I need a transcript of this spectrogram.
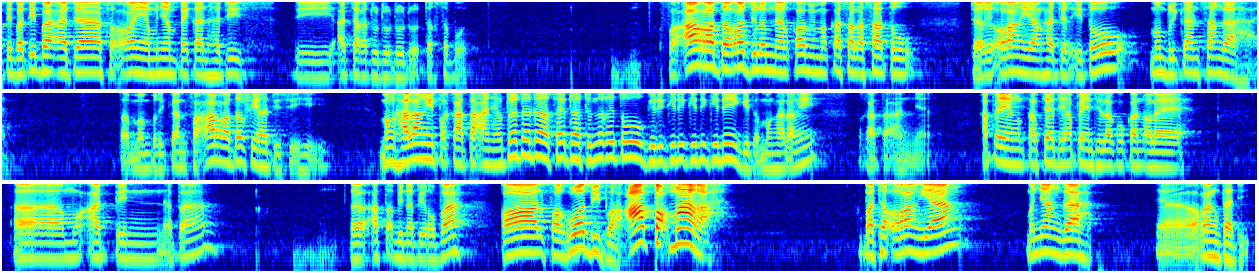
tiba-tiba uh, ada seorang yang menyampaikan hadis di acara duduk-duduk tersebut. Maka salah satu dari orang yang hadir itu memberikan sanggahan. Atau memberikan fa'arada fi hadisihi. Menghalangi perkataannya. Udah, udah, udah, saya udah dengar itu gini, gini, gini, gini, gitu. Menghalangi perkataannya. Apa yang terjadi, apa yang dilakukan oleh uh, Mu'ad bin apa uh, Atta bin Abi Robah qal faghadiba. Atta marah kepada orang yang menyanggah ya, orang tadi.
